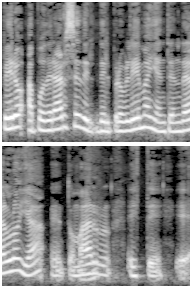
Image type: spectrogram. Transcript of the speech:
pero apoderarse del, problema y a entenderlo y a eh, tomar este, eh,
